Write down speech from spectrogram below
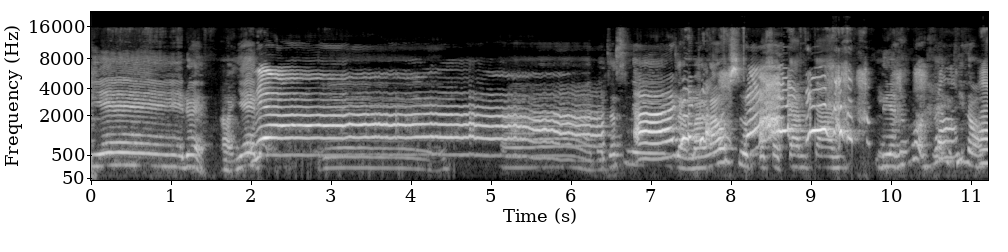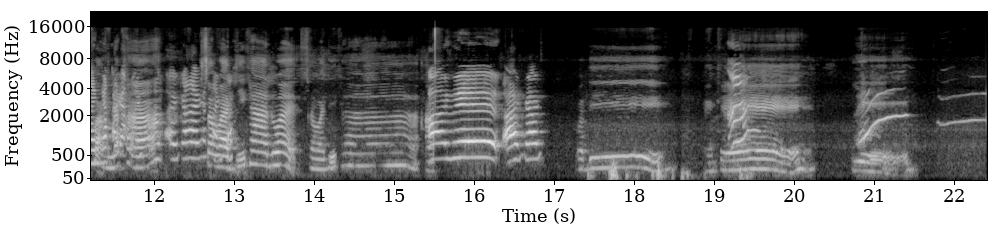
เย้ด้วยอะเย้ด้วยเดี๋ยวจัสมินจะมาเล่าสู่ประสบการณ์การเรียนทั้งหมดให้พี่น้องฟังนะคะ สวัสดีค่ะด้วย สวัสดีค่ะอะ I will. I can. สวัสดี โอเคเย้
